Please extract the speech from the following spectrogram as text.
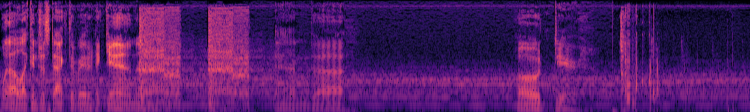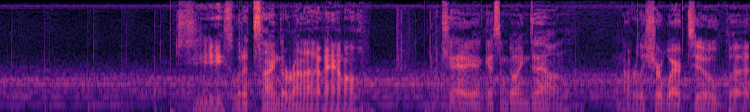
Well, I can just activate it again and... And, uh... Oh dear. Jeez, what a time to run out of ammo. Okay, I guess I'm going down. I'm not really sure where to, but...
